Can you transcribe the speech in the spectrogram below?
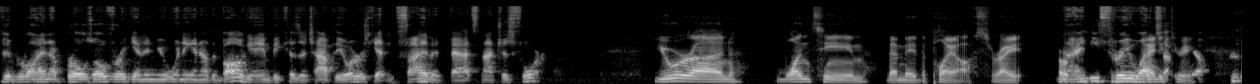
the lineup rolls over again and you're winning another ball game because the top of the order is getting five at bats, not just four. You were on one team that made the playoffs, right? Or 93 White 93. Yep.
